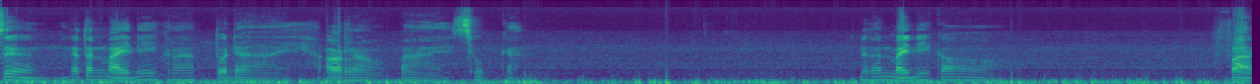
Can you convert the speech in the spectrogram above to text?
ซึ่งในต้นใหม่นี้ครับตัวใดเราไปชมกัน ในต้นใหม่นี้ก็ ฝาก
